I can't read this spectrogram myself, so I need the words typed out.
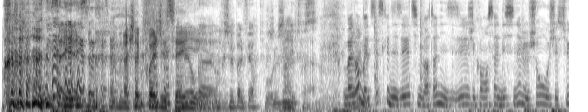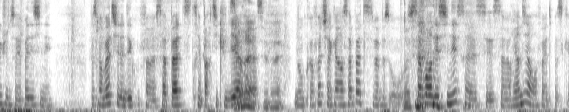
ça y est, ça C'est. À chaque fois, j'essaye. Et, euh, Je vais pas le faire pour le bien de tous. Bah non, mais tu sais ce que disait Tim Burton Il disait J'ai commencé à dessiner le jour où j'ai su que je ne savais pas dessiner. Parce qu'en fait, il a des... enfin, sa patte très C'est particulière. vrai, euh, c'est vrai. Donc en fait, chacun a sa patte. C'est pas parce- Ouais, c'est- savoir dessiner, ça, c'est- ça veut rien dire en fait. Parce que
